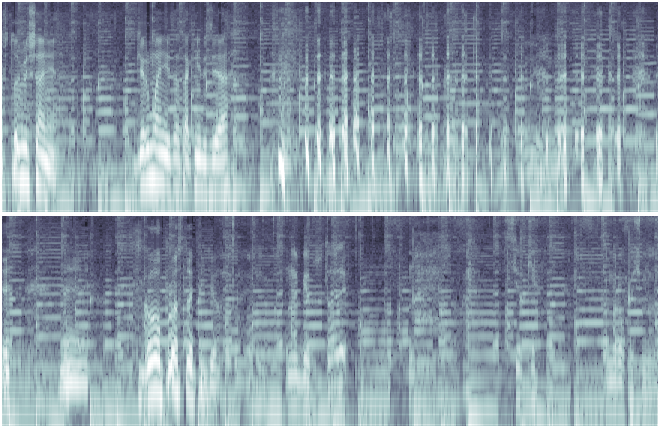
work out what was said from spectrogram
А что, Мишаня? В Германии-то так нельзя. GoPro 100 видео. На обед устали. Сетки. Комаров очень много.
